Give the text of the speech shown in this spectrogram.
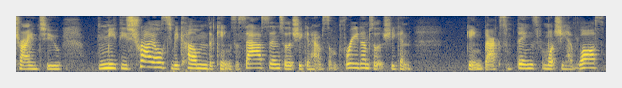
trying to meet these trials to become the king's assassin so that she can have some freedom so that she can gain back some things from what she had lost.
